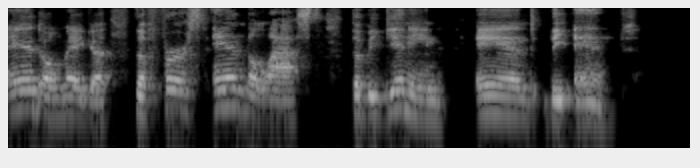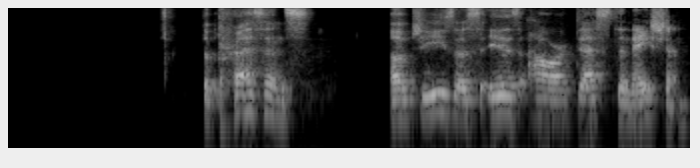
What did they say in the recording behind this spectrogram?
and Omega, the first and the last, the beginning and the end. The presence of Jesus is our destination.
